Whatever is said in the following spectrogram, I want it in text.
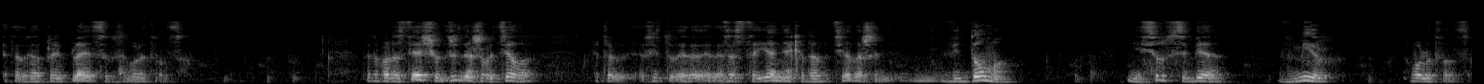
это когда прилепляется к воле Творца. Это по-настоящему жизнь нашего тела, это, это, это состояние, когда тело наше ведомо несет в себе в мир волю Творца.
